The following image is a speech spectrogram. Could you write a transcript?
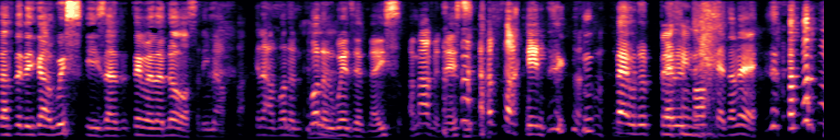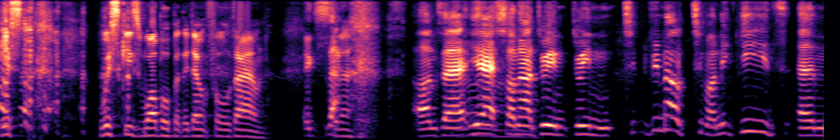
nath e ni gael whiskies ar diwedd y nos. A ni'n meddwl, ffacin hell, ma'n ma yn wydyr neis. I'm having this. A ffacin mewn y pocket a fe. Whiskies wobble but they don't fall down. Exactly. Ond, eh, ie, uh, yeah, so na, dwi'n... Dwi fi'n meddwl, ti'n mo, ni gyd yn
